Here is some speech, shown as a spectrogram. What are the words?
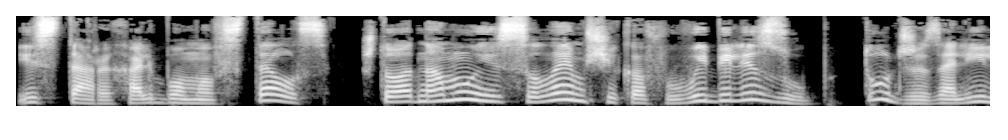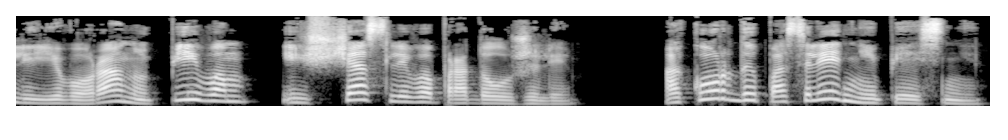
из старых альбомов «Стелс», что одному из слэмщиков выбили зуб, тут же залили его рану пивом и счастливо продолжили. Аккорды последней песни,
